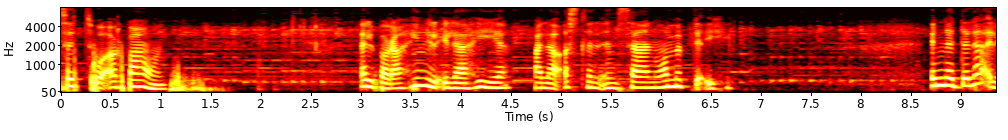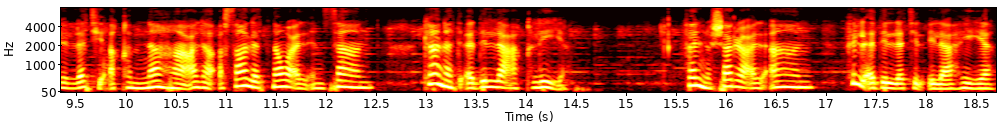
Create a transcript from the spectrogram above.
ست وأربعون. البراهين الإلهية على أصل الإنسان ومبدئه. إن الدلائل التي أقمناها على أصالة نوع الإنسان كانت أدلة عقلية. فلنشرع الآن في الأدلة الإلهية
